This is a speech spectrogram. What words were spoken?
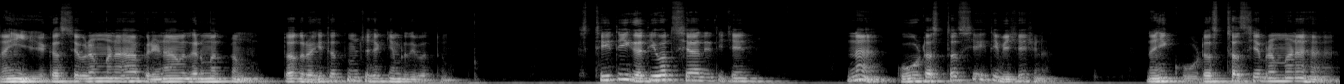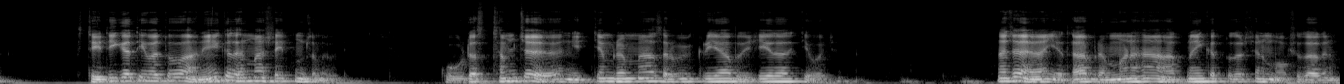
न हि एकस्य ब्रह्मणः परिणामधर्मत्वं तद्रहितत्वं च शक्यं प्रतिपत्तुम् स्थितिगतिवत् स्यादिति चेत् न कूटस्थस्य इति विशेषणं। न हि कूटस्थस्य ब्रह्मणः स्थितिगतिवतो अनेकधर्माश्रयित्वं सम्भवति। कूटस्थं च नित्यं ब्रह्म सर्वविक्रियाप्रतिषेधादित्यवचन् न च यथा ब्रह्मणः आत्मैकत्वदर्शनं मोक्षसाधनम्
